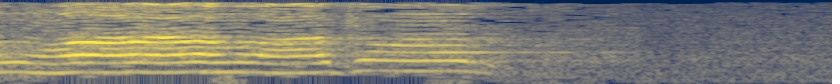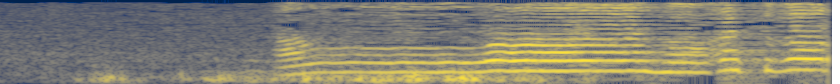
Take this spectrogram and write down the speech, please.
الله أكبر. الله أكبر.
